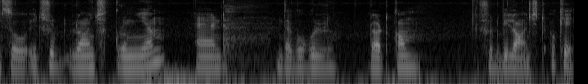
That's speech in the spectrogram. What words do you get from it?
so it should launch chromium and the google.com should be launched. Okay.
